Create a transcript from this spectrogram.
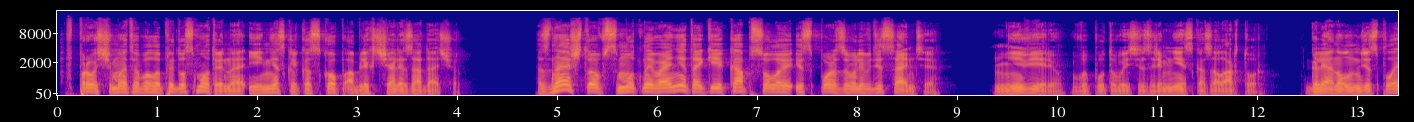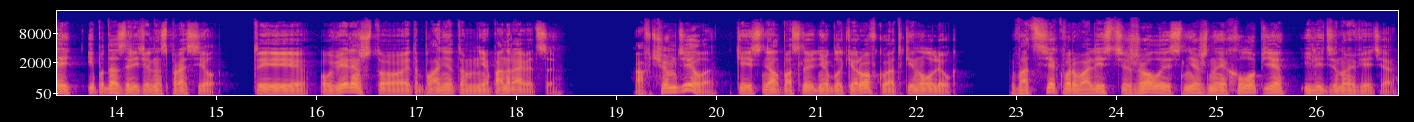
Впрочем, это было предусмотрено, и несколько скоб облегчали задачу. Знаешь, что в смутной войне такие капсулы использовали в десанте? «Не верю», – выпутываясь из ремней, сказал Артур. Глянул на дисплей и подозрительно спросил. «Ты уверен, что эта планета мне понравится?» «А в чем дело?» Кей снял последнюю блокировку и откинул люк. В отсек ворвались тяжелые снежные хлопья и ледяной ветер.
